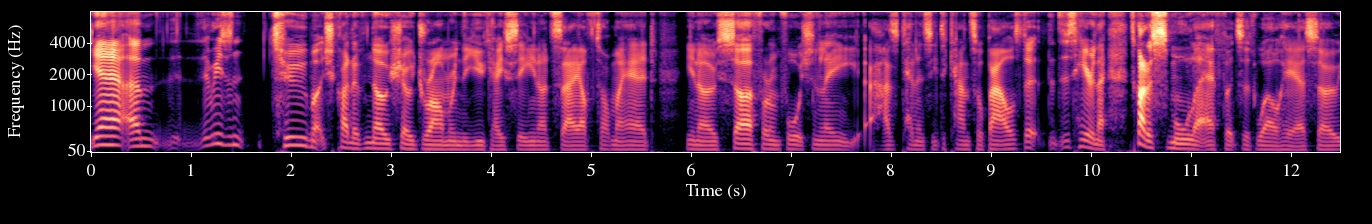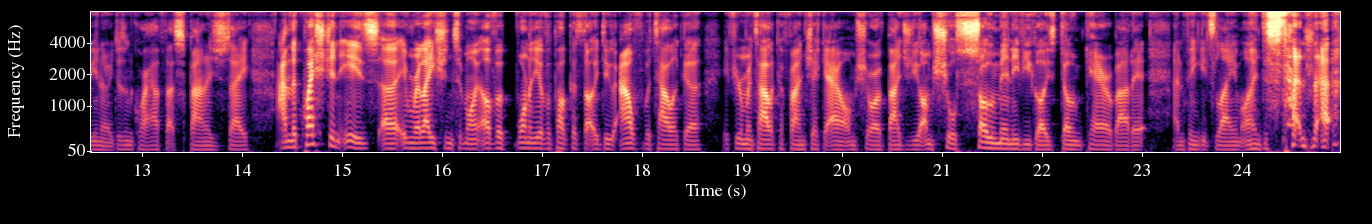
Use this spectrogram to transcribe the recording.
Yeah, um, there isn't too much kind of no-show drama in the UK scene, I'd say, off the top of my head. You know, Surfer unfortunately has a tendency to cancel battles. Just here and there. It's kind of smaller efforts as well here, so you know it doesn't quite have that span as you say. And the question is, uh, in relation to my other one of the other podcasts that I do, Alpha Metallica. If you're a Metallica fan, check it out. I'm sure I've badgered you. I'm sure so many of you guys don't care about it and think it's lame. I understand that,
